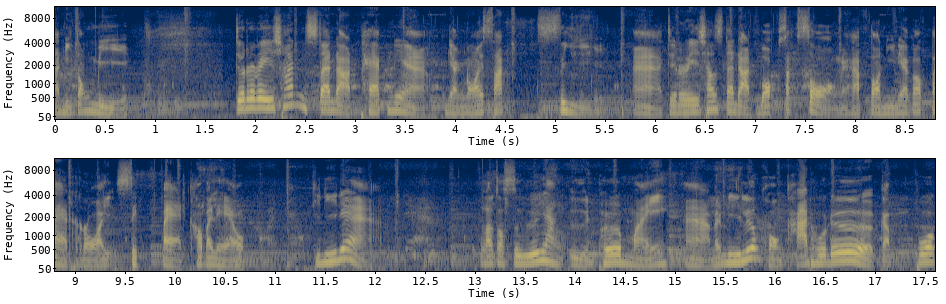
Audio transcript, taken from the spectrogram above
อันนี้ต้องมี Generation Standard Pack เนี่ยอย่างน้อยสัก 4 อ่า Generation Standard Box สัก 2 นะครับ ตอนนี้เนี่ยก็ 818 เข้าไปแล้ว ทีนี้เนี่ย เราจะซื้ออย่างอื่นเพิ่มไหมอ่า มันมีเรื่องของ Card Holder กับพวก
